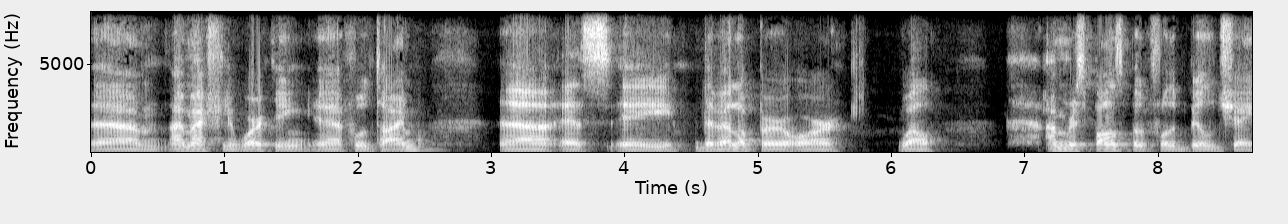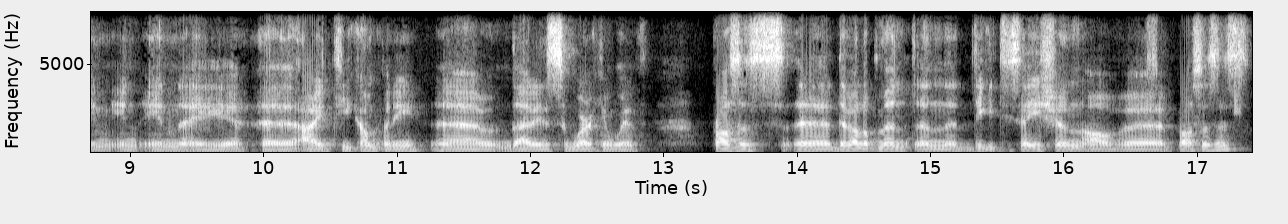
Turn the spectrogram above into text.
um, I'm actually working uh, full time uh, as a developer or well. I'm responsible for the build chain in in a uh, IT company that is working with process uh, development and digitization of uh, processes.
